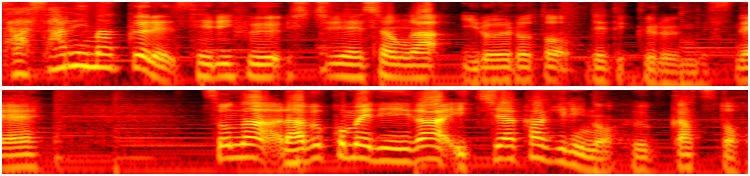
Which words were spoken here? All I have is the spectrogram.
刺さりまくるセリフ、シチュエーションがいろいろと出てくるんですね。そんなラブコメディが一夜限りの復活と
